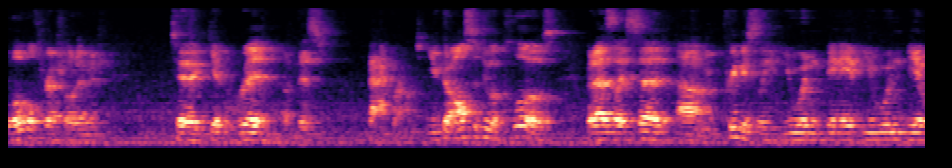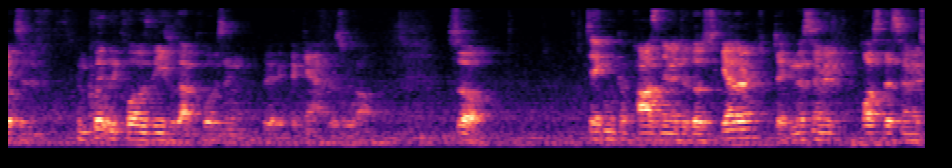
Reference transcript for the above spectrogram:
global threshold image to get rid of this background. You could also do a close, but as I said um, previously, you wouldn't be able, you wouldn't be able to completely close these without closing the, the gap as well. So, taking a composite image of those together, taking this image plus this image,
